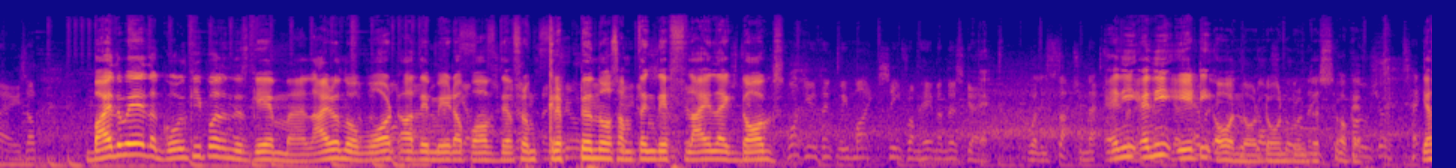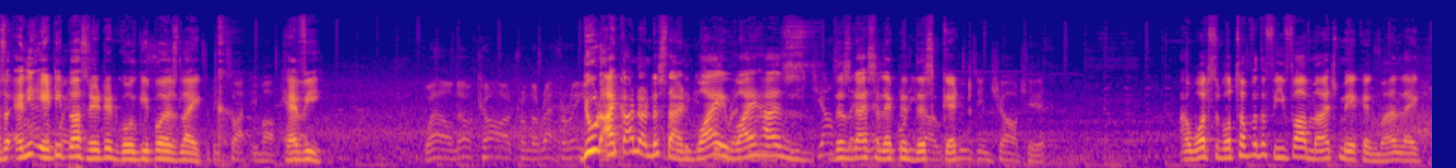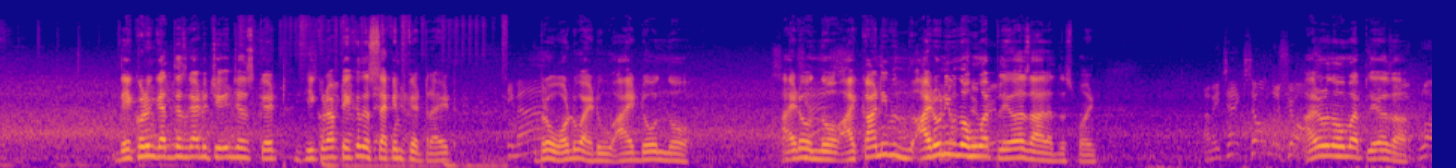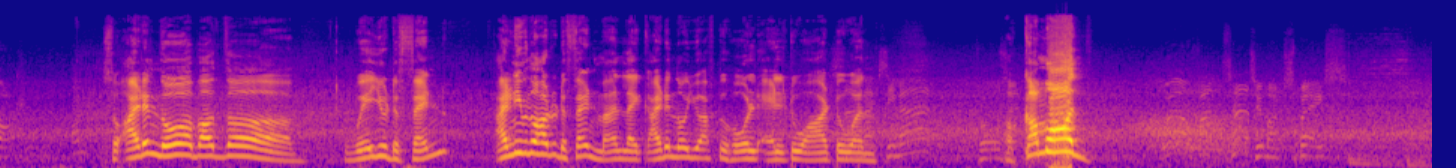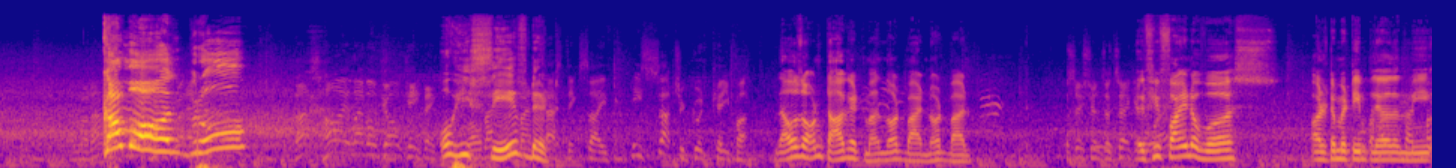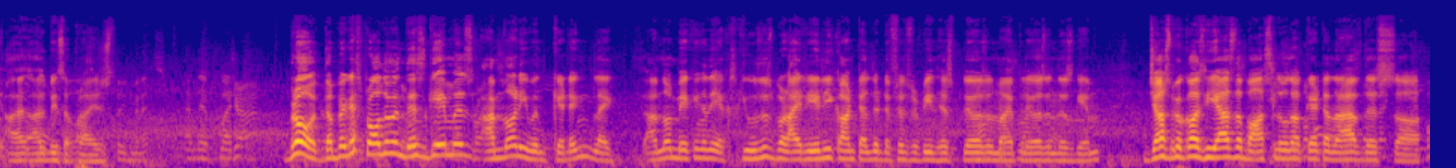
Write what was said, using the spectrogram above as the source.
by the way, the goalkeepers in this game, man, I don't know what are they made up of. They're from Krypton or something. They fly like dogs. Any any 80 oh no don't do this okay yeah so any 80 plus rated goalkeeper is like heavy dude I can't understand why why has this guy selected this kit and uh, what's what's up with the FIFA matchmaking man like they couldn't get this guy to change his kit. He could have taken the second kit, right? Bro, what do I do? I don't know. I don't know. I can't even... I don't even know who my players are at this point. I don't know who my players are. So, I didn't know about the way you defend. I didn't even know how to defend, man. Like, I didn't know you have to hold L2, R2 and... Oh, come on! Come on, bro! Oh, he saved it. That was on target, man. Not bad, not bad. If you find a worse Ultimate Team player than me, I'll, I'll be surprised. Bro, the biggest problem in this game is, I'm not even kidding, like, I'm not making any excuses, but I really can't tell the difference between his players and my players in this game. Just because he has the Barcelona kit and I have this uh,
